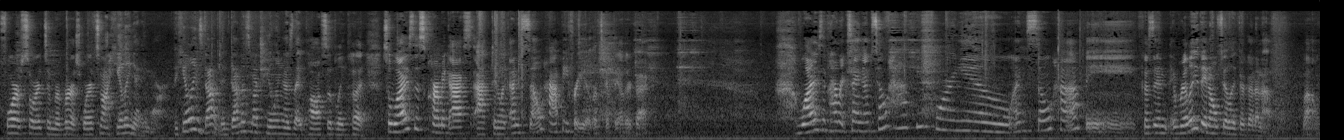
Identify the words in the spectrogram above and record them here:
Four of Swords in reverse, where it's not healing anymore. The healing's done. They've done as much healing as they possibly could. So why is this karmic act acting like I'm so happy for you? Let's get the other deck why is the karmic saying, I'm so happy for you? I'm so happy. Because then really they don't feel like they're good enough. Well,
